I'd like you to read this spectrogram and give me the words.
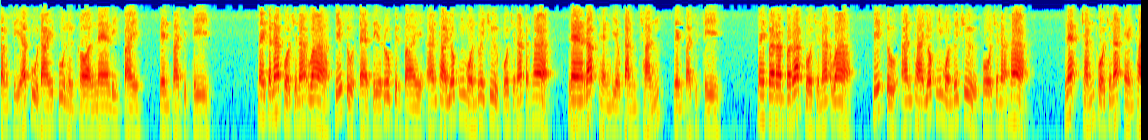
สั่งเสียผู้ใดผู้หนึ่งก่อนแลหลีกไป เป็นปาจิตตีในคณะโภชนะว่าพิสุแต่ตีรูปขึ้นไป อันทายกนิมนต์ด้วยชื่อโภชนะทั้งห้าแลรับแห่งเดียวกันฉันเป็นปาจิตตีในปรัมประโภชนะว่าพิสุอันทายกนิมนต์ด้วยชื่อโภชนะห้า และฉันโภชนะแห่งทา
